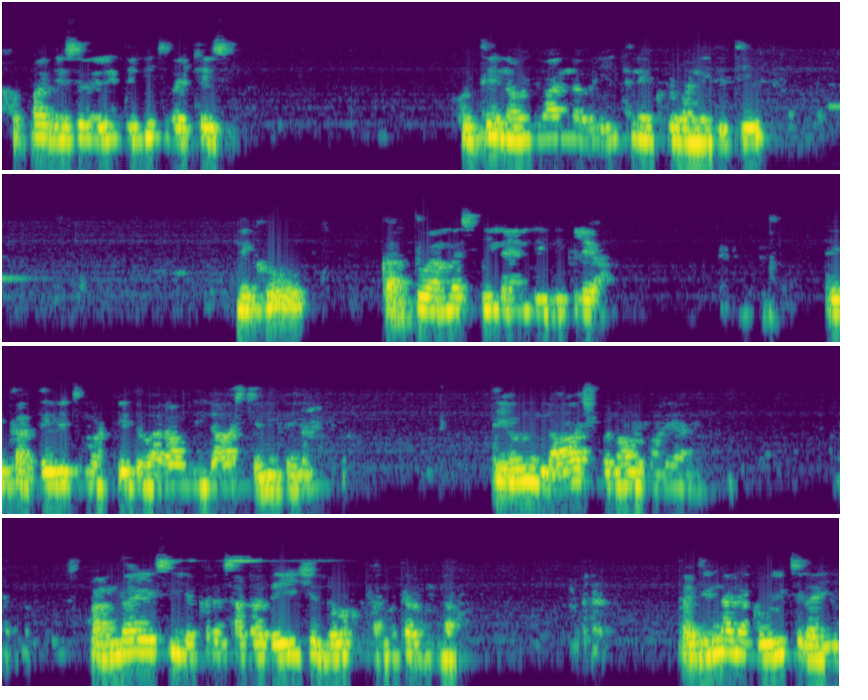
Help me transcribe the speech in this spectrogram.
ਆਪਾਂ ਜਿਸ ਵੇਲੇ ਦਿੱਲੀ 'ਚ ਬੈਠੇ ਸੀ, ਉੱਥੇ ਨੌਜਵਾਨ ਨਵਰੀਤ ਨੇ ਕੁਰਬਾਨੀ ਦਿੱਤੀ। ਦੇਖੋ, ਘਰ ਤੋਂ ਐਮਐਸਪੀ ਲੈਣ ਲਈ ਨਿਕਲਿਆ। ਤੇ ਘਰ ਦੇ ਵਿੱਚ ਮੁੜ ਕੇ ਦੁਬਾਰਾ ਉਹਦੀ ਲਾਸ਼ ਚਲੀ ਗਈ। ਤੇ ਉਹਨੂੰ ਲਾਸ਼ ਬਣਾਉਣ ਵਾਲਿਆਂ ਨੇ ਪਾਂਦਾ ਇਹ ਸੀ, ਅਕਰ ਸਾਡਾ ਦੇਸ਼ ਲੋਕਤੰਤਰ ਹੁੰਦਾ ਤਾਂ ਜਿਨ੍ਹਾਂ ਨੇ ਗੋਲੀ ਚਲਾਈ,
